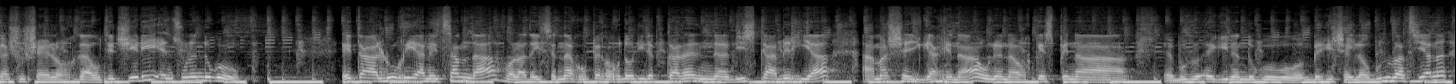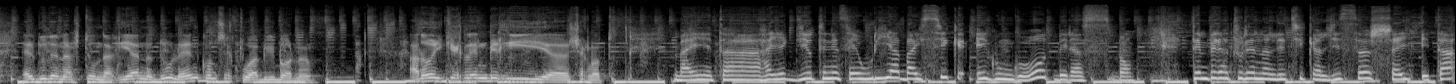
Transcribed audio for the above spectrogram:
gaxusa elorga utetxieri entzunen dugu. Eta lurrian etzan da, hola deitzen da, Ruper Ordorirekaren eh, diska berria, amasei garrena, unen aurkezpena e, eginen dugu berri sailau bururatzean, elduden aste ondarian du lehen konzertua Bilbon. Ado ikerlen berri, uh, Charlotte. Bai, eta haiek diotenez euria baizik egungo, beraz, bon, temperaturen aldetik aldiz, sei eta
